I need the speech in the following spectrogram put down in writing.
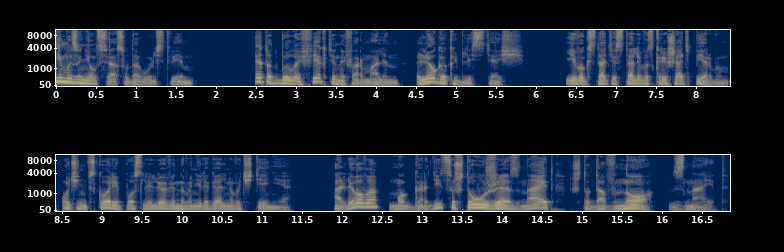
им и занялся с удовольствием. Этот был эффектен и формален, легок и блестящ. Его, кстати, стали воскрешать первым, очень вскоре после Левиного нелегального чтения. А Лева мог гордиться, что уже знает, что давно знает.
